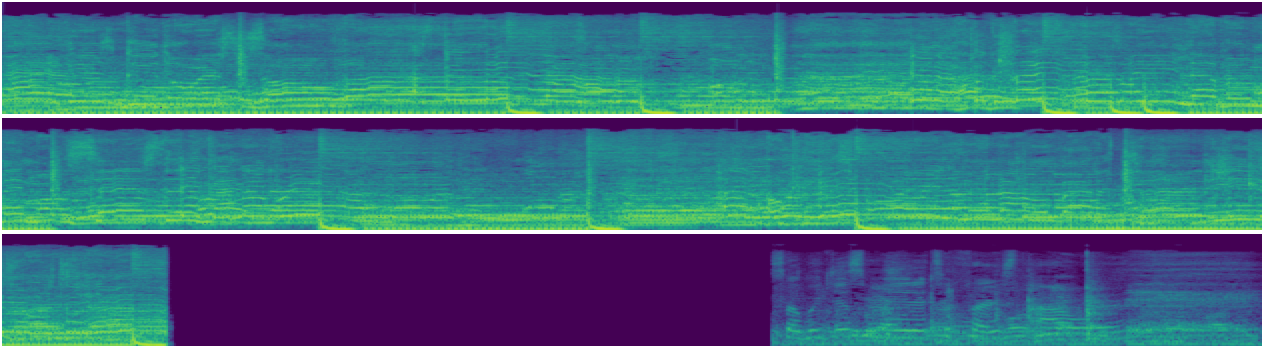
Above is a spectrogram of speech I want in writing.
Life is good, the rest is over. So we just made it to first hour. And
